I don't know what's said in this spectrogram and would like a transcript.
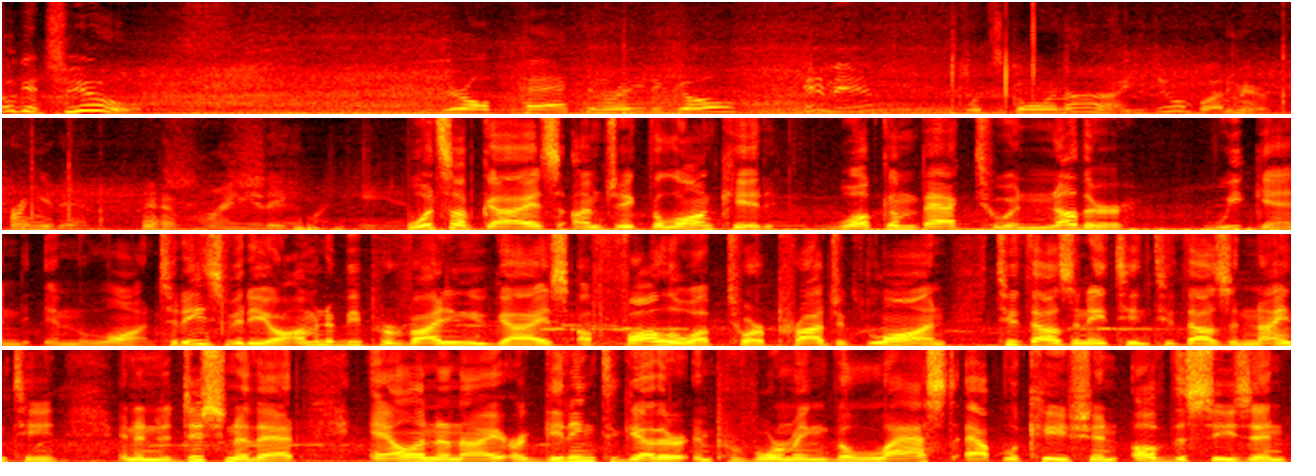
Look at you. You're all packed and ready to go. Hey man, What's going on? how you doing, buddy? Come here, bring it in. Bring it Shake in. my hand. What's up, guys? I'm Jake the Lawn Kid. Welcome back to another weekend in the lawn. Today's video, I'm going to be providing you guys a follow-up to our Project Lawn 2018-2019. And in addition to that, Allyn and I are getting together and performing the last application of the season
